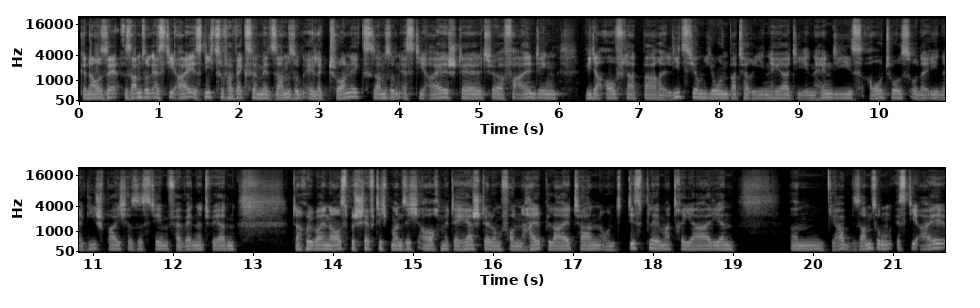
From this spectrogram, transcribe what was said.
Genau, Samsung SDI ist nicht zu verwechseln mit Samsung Electronics. Samsung SDI stellt äh, vor allen Dingen wieder aufladbare Lithium-Ionen-Batterien her, die in Handys, Autos oder Energiespeichersystemen verwendet werden. Darüber hinaus beschäftigt man sich auch mit der Herstellung von Halbleitern und Displaymaterialien. Ähm, ja, Samsung SDI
